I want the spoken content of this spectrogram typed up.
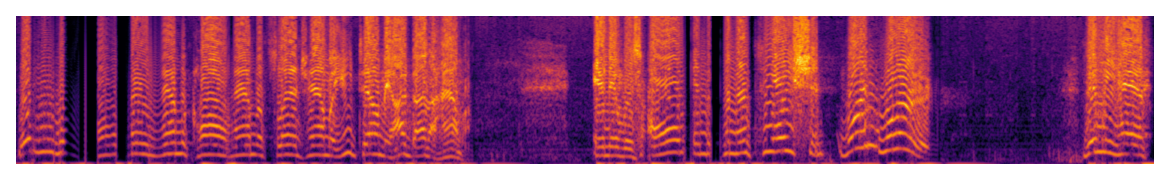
What do you want? Hammer, claw, hammer, sledgehammer. You tell me, I got a hammer. And it was all in the pronunciation. One word. Then we have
